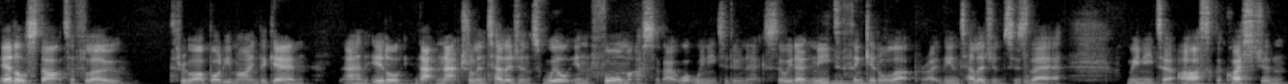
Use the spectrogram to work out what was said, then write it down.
it'll start to flow through our body mind again and it'll that natural intelligence will inform us about what we need to do next so we don't need to think it all up right the intelligence is there we need to ask the question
